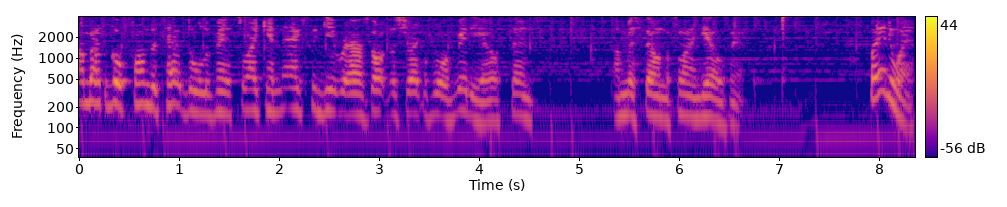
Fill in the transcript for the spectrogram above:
I'm about to go farm the Tag Duel event so I can actually get Rise Darkness Striker for a video since I missed out on the Flying Gale event. But anyway,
